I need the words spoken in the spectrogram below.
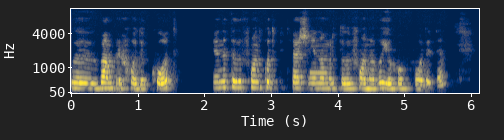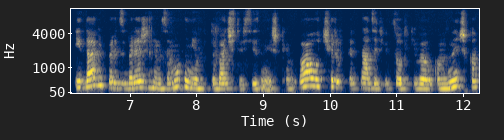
е, вам приходить код е, на телефон, код підтвердження, номер телефона, ви його вводите. І далі перед збереженням замовлення будете бачити всі знижки. Ваучер, 15% велком знижка,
